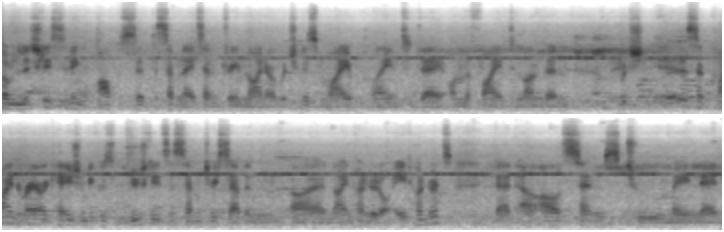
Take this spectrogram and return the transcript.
So I'm literally sitting opposite the 787 Dreamliner, which is my plane today on the flight to London, which is a quite rare occasion because usually it's a 737 uh, 900 or 800s that El sends to mainland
